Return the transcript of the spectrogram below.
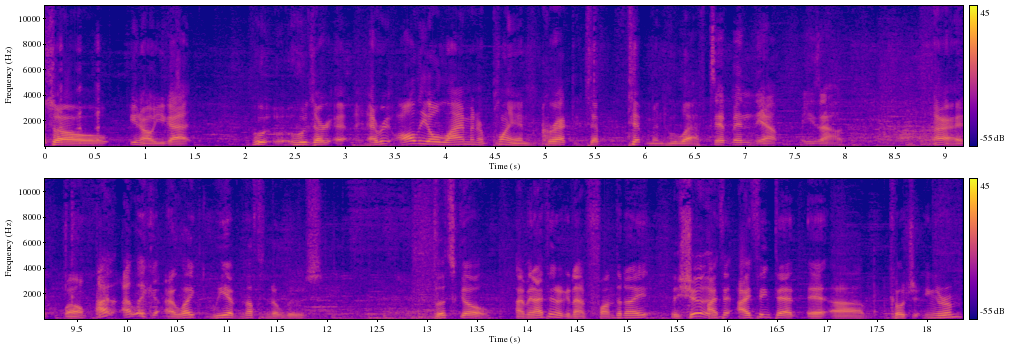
So you know, you got who, who's our uh, every all the old linemen are playing, correct? Except Tippmann, who left. Tippmann, yeah, he's out. All right. Well, I, I like. I like. We have nothing to lose. Let's go. I mean, I think they're gonna have fun tonight. they should. I, th- I think that uh, Coach Engram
